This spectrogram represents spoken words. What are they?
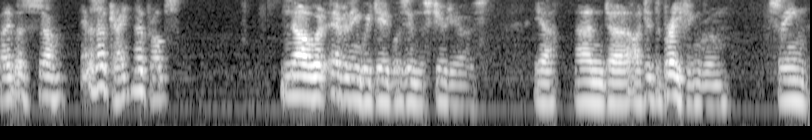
But it was um, it was okay, no probs. No, everything we did was in the studios. Yeah, and uh, I did the briefing room scene,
